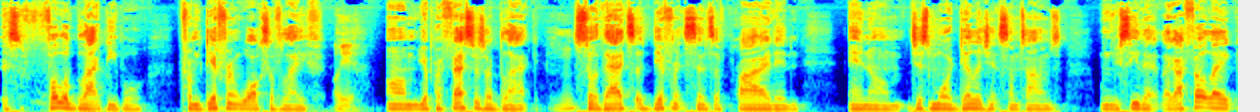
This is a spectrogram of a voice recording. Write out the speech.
is full of black people from different walks of life. Oh yeah, Um, your professors are black, Mm-hmm. so that's a different sense of pride and and um just more diligent sometimes when you see that. Like I felt like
